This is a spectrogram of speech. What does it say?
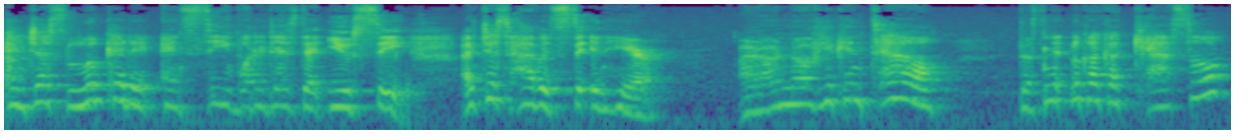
and just look at it and see what it is that you see. I just have it sitting here. I don't know if you can tell. Doesn't it look like a castle?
